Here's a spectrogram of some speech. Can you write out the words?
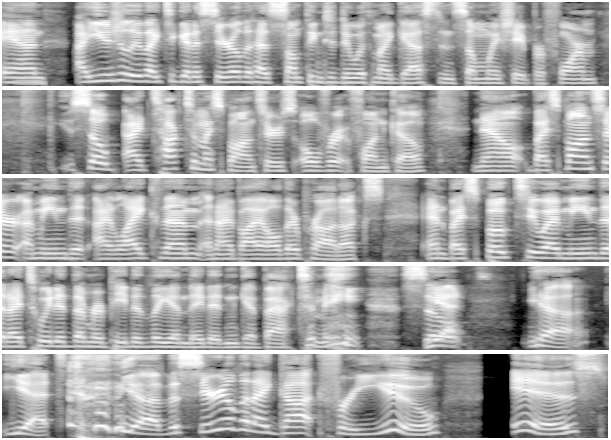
And I usually like to get a cereal that has something to do with my guest in some way, shape, or form. So I talked to my sponsors over at Funko. Now, by sponsor, I mean that I like them and I buy all their products. And by spoke to, I mean that I tweeted them repeatedly and they didn't get back to me. So. Yet. Yeah, yet. yeah, the cereal that I got for you is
